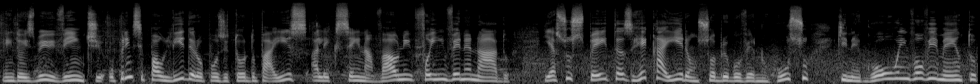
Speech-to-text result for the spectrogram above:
Em 2020, o principal líder opositor do país, Alexei Navalny, foi envenenado e as suspeitas recaíram sobre o governo russo, que negou o envolvimento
